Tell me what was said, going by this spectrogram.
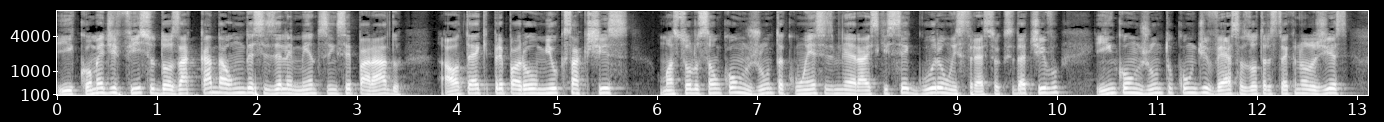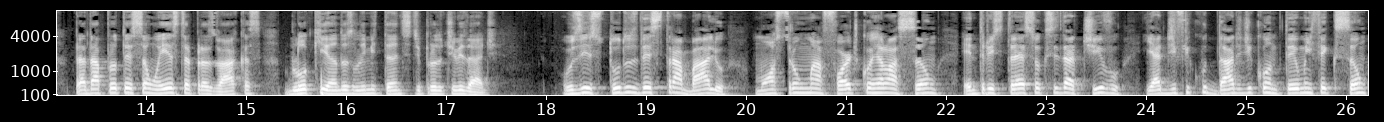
E como é difícil dosar cada um desses elementos em separado, a Altec preparou o Milk Sac X, uma solução conjunta com esses minerais que seguram o estresse oxidativo e em conjunto com diversas outras tecnologias para dar proteção extra para as vacas, bloqueando os limitantes de produtividade. Os estudos desse trabalho mostram uma forte correlação entre o estresse oxidativo e a dificuldade de conter uma infecção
